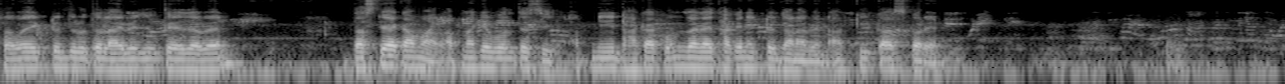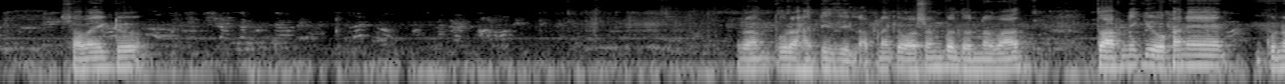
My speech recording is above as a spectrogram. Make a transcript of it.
সবাই একটু দ্রুত লাইভে যুক্ত হয়ে যাবেন। তাসপিয়া কামাল, আপনাকে বলতেছি, আপনি ঢাকা কোন জায়গায় থাকেন একটু জানাবেন, আর কি কাজ করেন? সবাই একটু রামপুর হাটিজিল আপনাকে অসংখ্য ধন্যবাদ। তো আপনি কি ওখানে কোনো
